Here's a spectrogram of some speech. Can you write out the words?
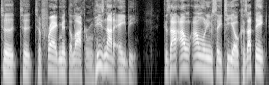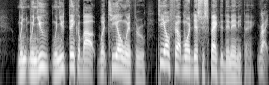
to to to fragment the locker room. He's not an AB because I, I I won't even say TO because I think when when you when you think about what TO went through, TO felt more disrespected than anything, Right.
